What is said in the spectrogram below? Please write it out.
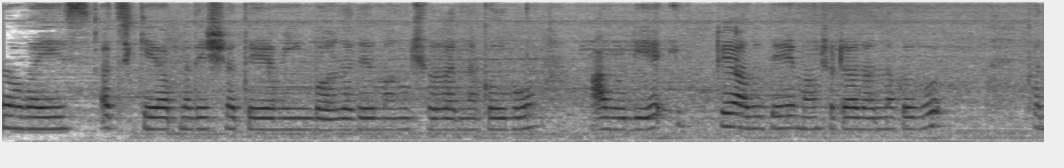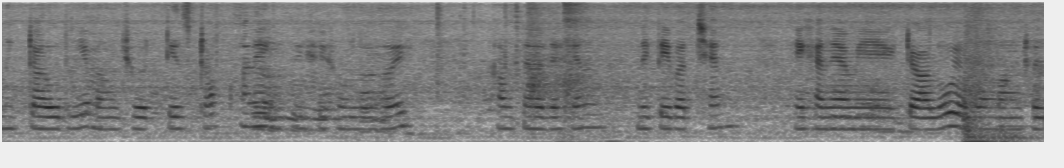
গাইস আজকে আপনাদের সাথে আমি ব্রয়লারের মাংস রান্না করব। আলু দিয়ে একটু আলু দিয়ে মাংসটা রান্না করব। খানিকটা আলু দিয়ে মাংসর টেস্টটা অনেক বেশি সুন্দর হয়। আপনারা দেখেন, দেখতেই পাচ্ছেন। এখানে আমি একটা আলু এবং মাংসের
